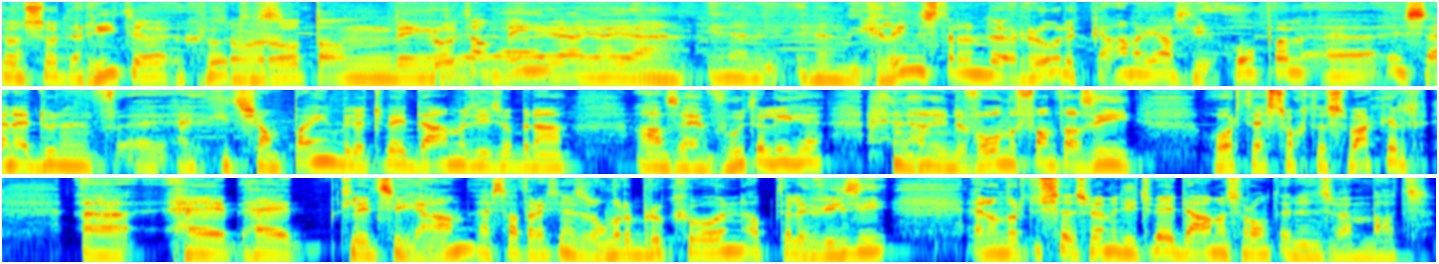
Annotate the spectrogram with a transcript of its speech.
Zo'n soort rieten grote... zo'n rotan ding. Rotan ding. Ja, ja, ja. ja. In een, in een glinsterende rode kamerjas die open eh, is. En hij, doet een, eh, hij giet champagne bij de twee dames die zo bijna aan zijn voeten liggen. En dan in de volgende fantasie wordt hij 's ochtends wakker. Eh, hij, hij kleedt zich aan. Hij staat recht in zijn onderbroek gewoon op televisie. En ondertussen zwemmen die twee dames rond in een zwembad.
